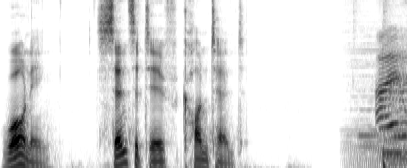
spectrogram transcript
Warning Sensitive content. I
